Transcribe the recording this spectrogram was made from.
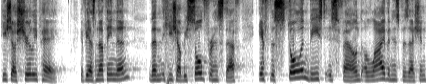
He shall surely pay. If he has nothing, then, then he shall be sold for his theft. If the stolen beast is found alive in his possession,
